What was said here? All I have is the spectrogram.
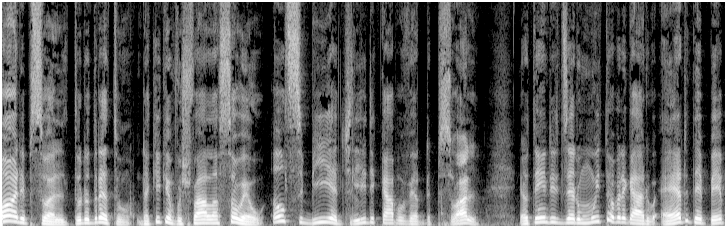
Mori pessoal, tudo direto? Daqui quem vos fala sou eu, Alcebiades de Cabo Verde. Pessoal, eu tenho de dizer muito obrigado à RDP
